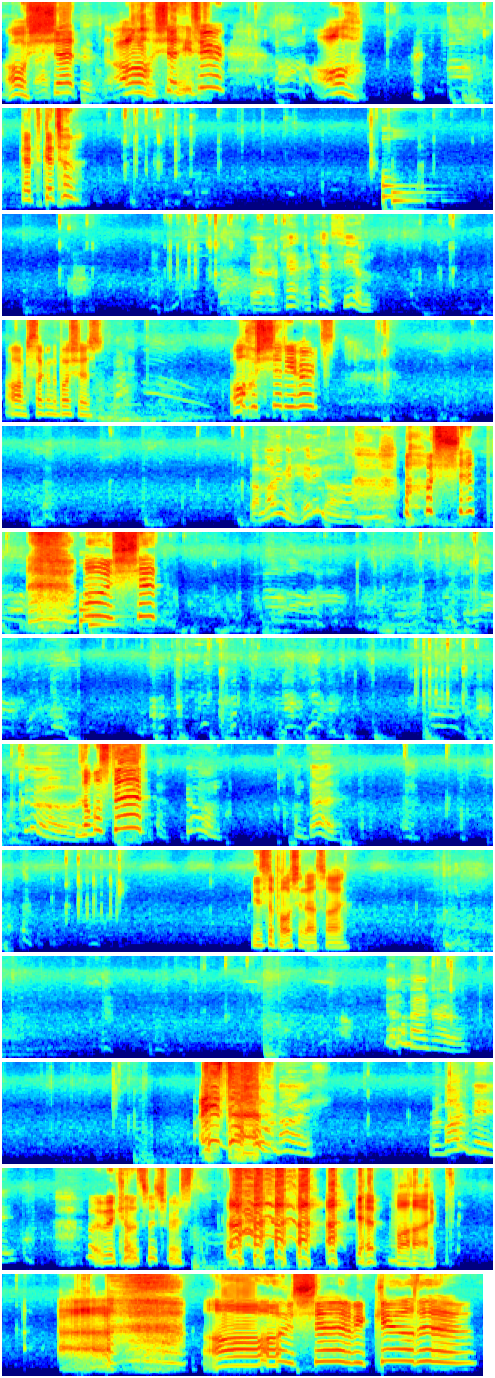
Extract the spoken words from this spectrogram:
Oh shit! Oh shit! He's here! Oh, get get to him! Yeah, I can't. I can't see him. Oh, I'm stuck in the bushes. Oh shit! He hurts. I'm not even hitting him. Oh shit! Oh shit! Dude, He's almost dead. I'm dead. Use the potion. That's why. Get him, Andrew. He's dead. Oh, nice. Revive me. Let me kill the switch first. Get fucked. oh shit! We killed him.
